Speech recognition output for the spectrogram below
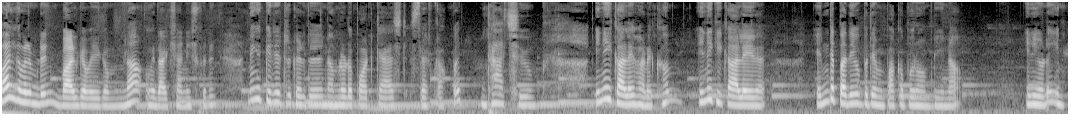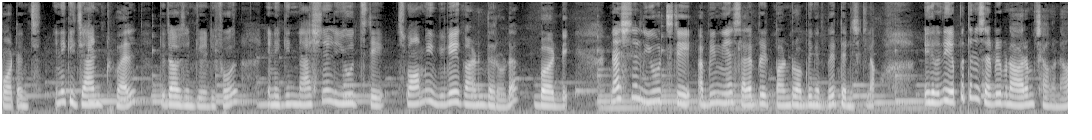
வாழ்க வளமுடன் வாழ்க வைகம். நான் உங்கள் தாக்ஷானீஸ்வரன். நீங்கள் கேட்டுட்ருக்கிறது நம்மளோட பாட்காஸ்ட் செல்ஃப் டாப்பர் தாச்சு இன்னைக்கு காலை வணக்கம். இன்றைக்கி காலையில் எந்த பதிவை பற்றி நம்ம பார்க்க போகிறோம் அப்படின்னா என்னையோட இம்பார்ட்டன்ஸ் இன்றைக்கி Jan twelve two thousand twenty four இன்றைக்கி நேஷ்னல் யூத்ஸ் டே சுவாமி விவேகானந்தரோட பர்த்டே நேஷ்னல் யூத்ஸ் டே அப்படின்னு ஏன் செலிப்ரேட் பண்ணுறோம் அப்படிங்கிறது தெரிஞ்சுக்கலாம். இது வந்து எப்போத்தனை செலிப்ரேட் பண்ண ஆரம்பித்தாங்கன்னா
